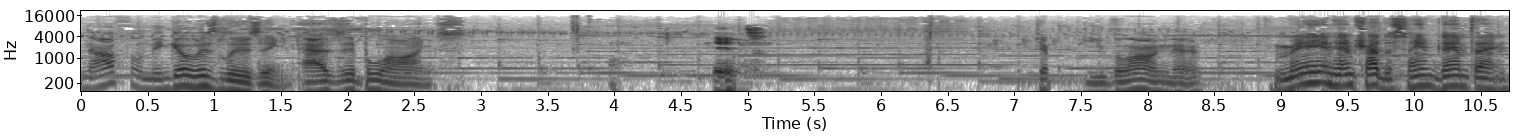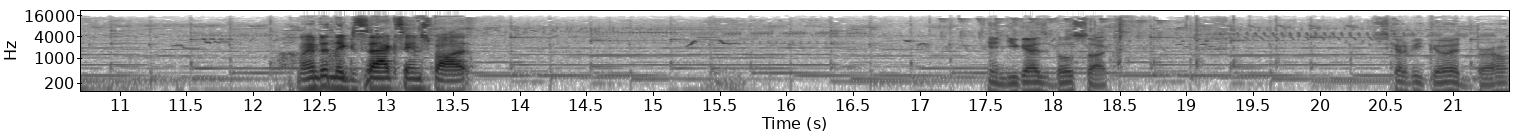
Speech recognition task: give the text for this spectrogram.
Now Flamingo is losing, as it belongs. it. Yep, you belong there. Me and him tried the same damn thing. Landed in the exact same spot. And you guys both suck. Just gotta be good, bro.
